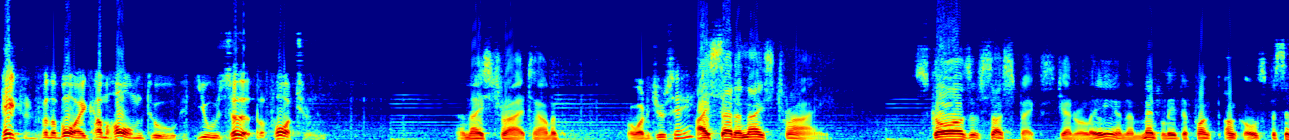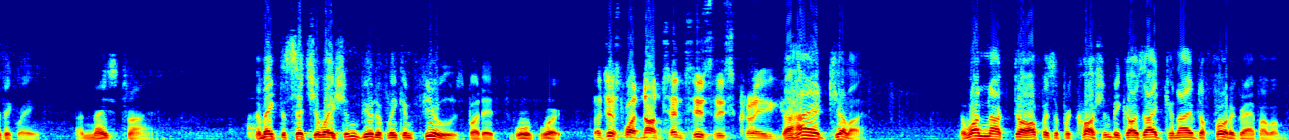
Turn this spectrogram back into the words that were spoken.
Hatred for the boy come home to usurp a fortune. A nice try, Talbot. Well, what did you say? I said a nice try. Scores of suspects, generally, and a mentally defunct uncle, specifically. A nice try. To make the situation beautifully confused, but it won't work. Uh, just what nonsense is this, Craig? The hired killer. The one knocked off as a precaution because I'd connived a photograph of him.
